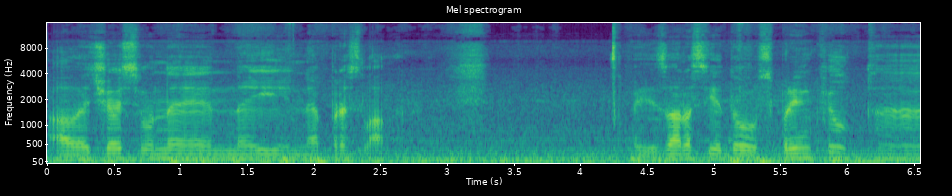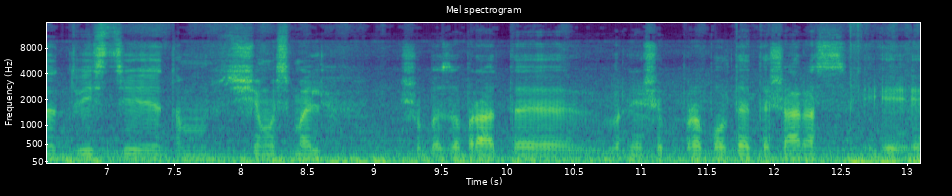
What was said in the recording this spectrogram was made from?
Але щось вони не, не прислали. І зараз їду в Спрінгфілд е, 200 там, з чимось миль, щоб забрати, верніше проплатити ще раз і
